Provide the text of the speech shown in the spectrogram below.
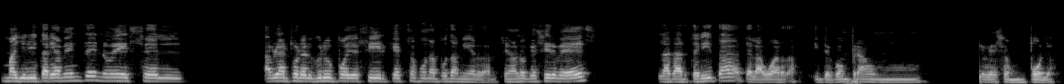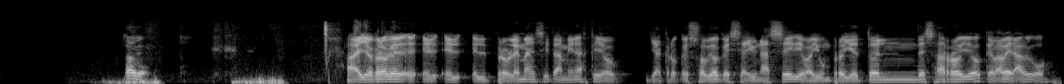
mayoritariamente no es el hablar por el grupo y decir que esto es una puta mierda. Al final lo que sirve es la carterita, te la guardas y te compras un, creo que es un polo. ¿Sabes? Ah, yo creo que el, el, problema en sí también es que yo ya creo que es obvio que si hay una serie o hay un proyecto en desarrollo, que va a haber algo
